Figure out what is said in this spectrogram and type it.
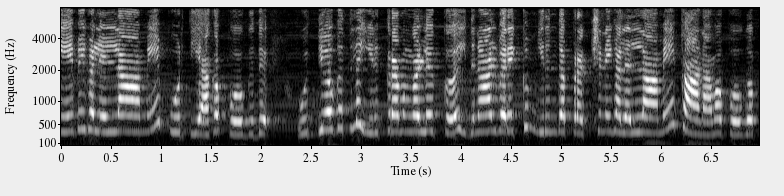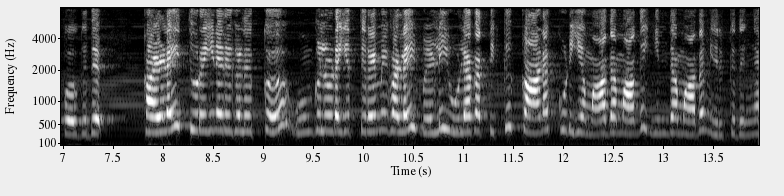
தேவைகள் எல்லாமே பூர்த்தியாக போகுது. உத்தியோகத்துல இருக்கிறவங்களுக்கு இது நாள் வரைக்கும் இருந்த பிரச்சனைகள் எல்லாமே காணாம போக போகுது. கலைத்துறையினர்களுக்கு உங்களுடைய திறமைகளை வெளி உலகத்திற்கு காணக்கூடிய மாதமாக இந்த மாதம் இருக்குதுங்க.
